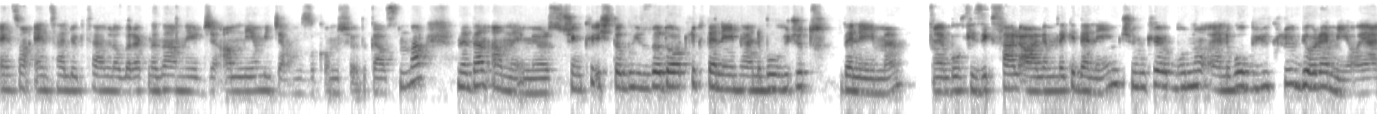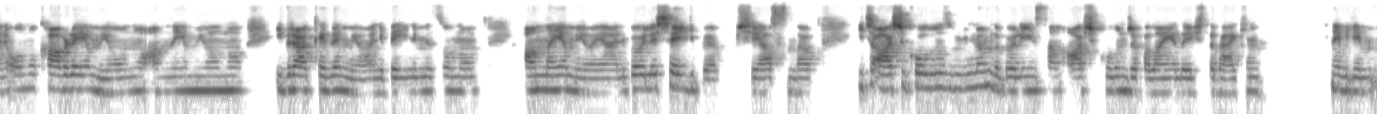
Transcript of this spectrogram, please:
En son entelektüel olarak neden anlayamayacağımızı konuşuyorduk aslında. Neden anlayamıyoruz? Çünkü işte bu yüzde dörtlük deneyim yani bu vücut deneyimi, yani bu fiziksel alemdeki deneyim. Çünkü bunu yani bu büyüklüğü göremiyor. Yani onu kavrayamıyor, onu anlayamıyor, onu idrak edemiyor. Hani beynimiz onu anlayamıyor yani. Böyle şey gibi bir şey aslında. Hiç aşık olduğunuz mu bilmiyorum da böyle insan aşık olunca falan ya da işte belki ne bileyim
